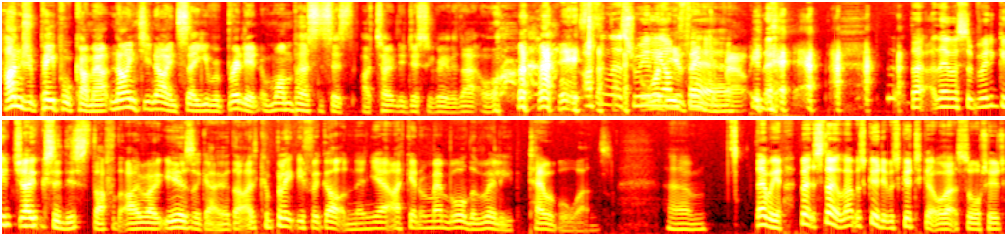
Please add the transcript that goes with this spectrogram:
hundred people come out, ninety nine say you were brilliant, and one person says, "I totally disagree with that." Or I think that's really what do you think about? you know? Yeah. That there were some really good jokes in this stuff that I wrote years ago that I'd completely forgotten, and yet I can remember all the really terrible ones. Um, there we are. But still, that was good. It was good to get all that sorted,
